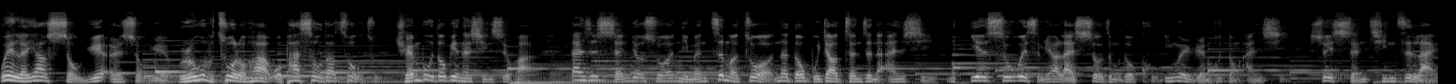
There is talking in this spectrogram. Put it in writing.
为了要守约而守约，如果不做的话，我怕受到咒诅，全部都变成形式化。但是神就说：“你们这么做，那都不叫真正的安息。”耶稣为什么要来受这么多苦？因为人不懂安息，所以神亲自来，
